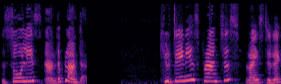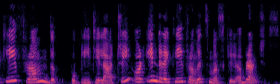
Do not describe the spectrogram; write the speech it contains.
the soleus and the plantar. Cutaneous branches rise directly from the popliteal artery or indirectly from its muscular branches.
